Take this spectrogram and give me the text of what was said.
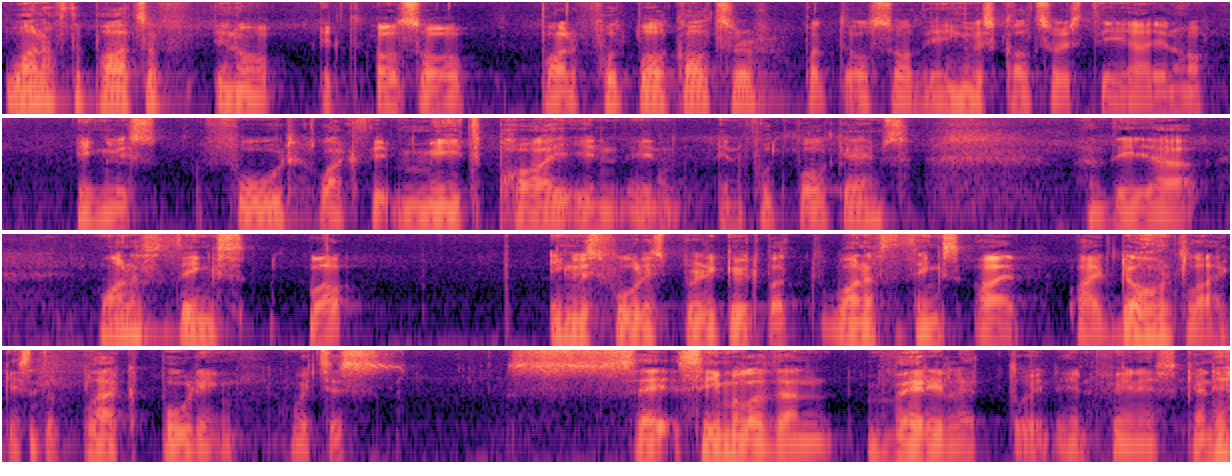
One of the parts of you know it also part of football culture, but also the English culture is the uh, you know English food, like the meat pie in in in football games, and the uh, one of the things, well, English food is pretty good, but one of the things I I don't like is the black pudding, which is similar than verilettu in, in Finnish. Can you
